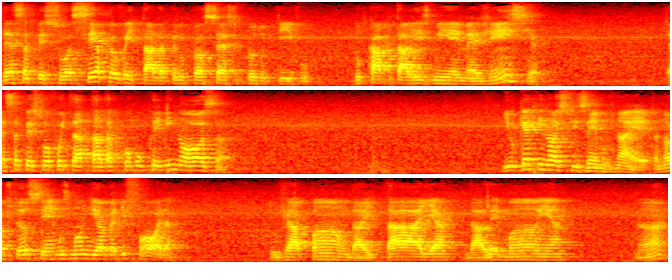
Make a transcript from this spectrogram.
dessa pessoa ser aproveitada pelo processo produtivo do capitalismo em emergência, essa pessoa foi tratada como criminosa. E o que é que nós fizemos na época? Nós trouxemos mão de obra de fora, do Japão, da Itália, da Alemanha, né?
